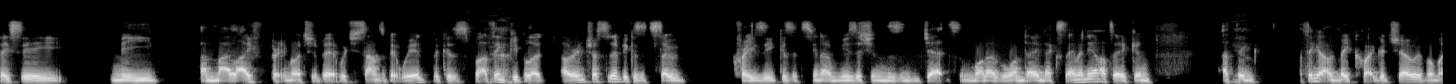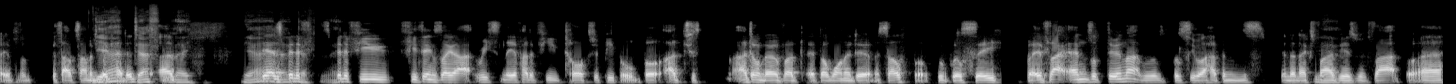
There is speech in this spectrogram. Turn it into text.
Basically, me and my life pretty much a bit, which sounds a bit weird because, but I think yeah. people are, are interested in it because it's so crazy because it's, you know, musicians and jets and whatever one day, next day I'm in the Arctic. And I yeah. think, I think that would make quite a good show if I'm, if, without sounding yeah, big-headed. definitely. Um, yeah, yeah, it's been a, it's been a few few things like that recently. I've had a few talks with people, but I just I don't know if I if I want to do it myself, but we'll see. But if that ends up doing that, we'll we'll see what happens in the next five years with that. But, uh,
